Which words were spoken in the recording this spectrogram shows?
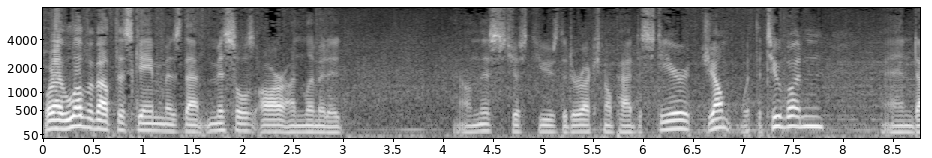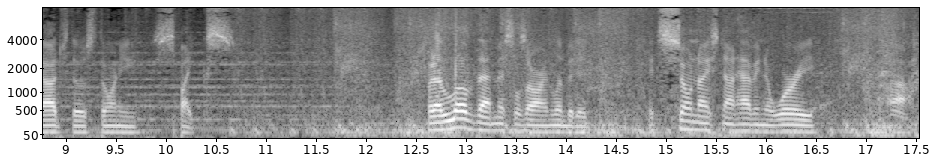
What I love about this game is that missiles are unlimited. On this, just use the directional pad to steer, jump with the 2 button, and dodge those thorny spikes. But I love that missiles are unlimited. It's so nice not having to worry, ah,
